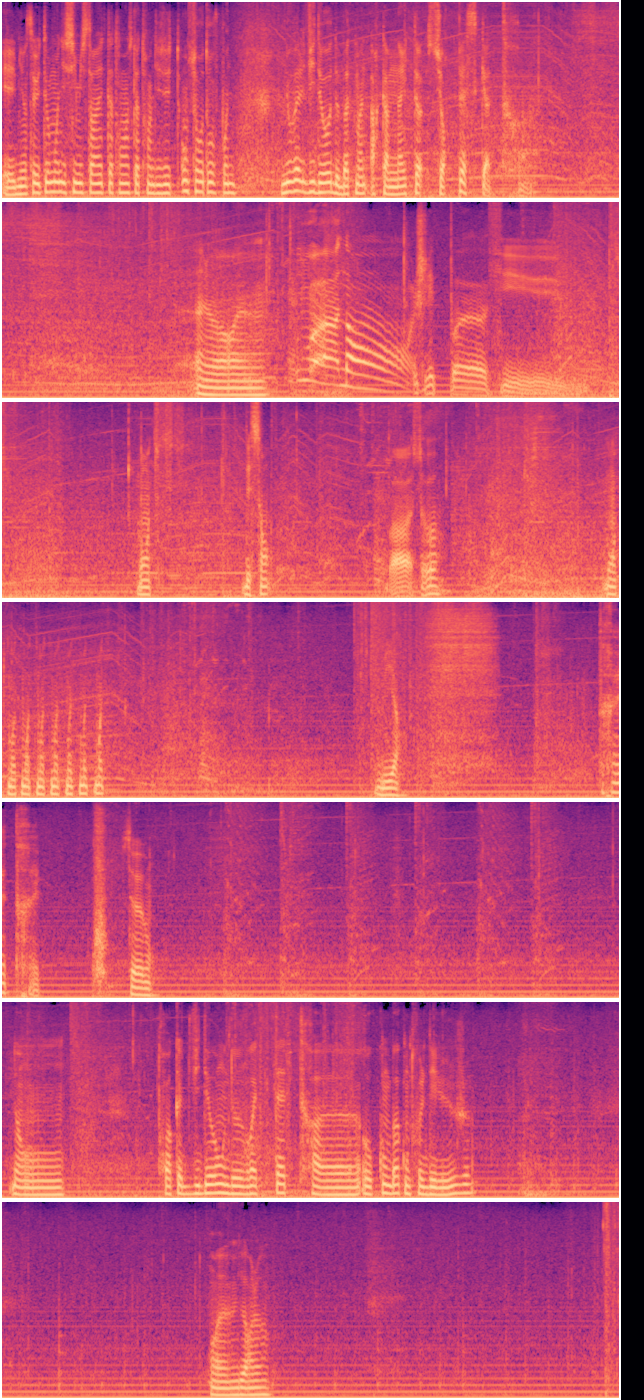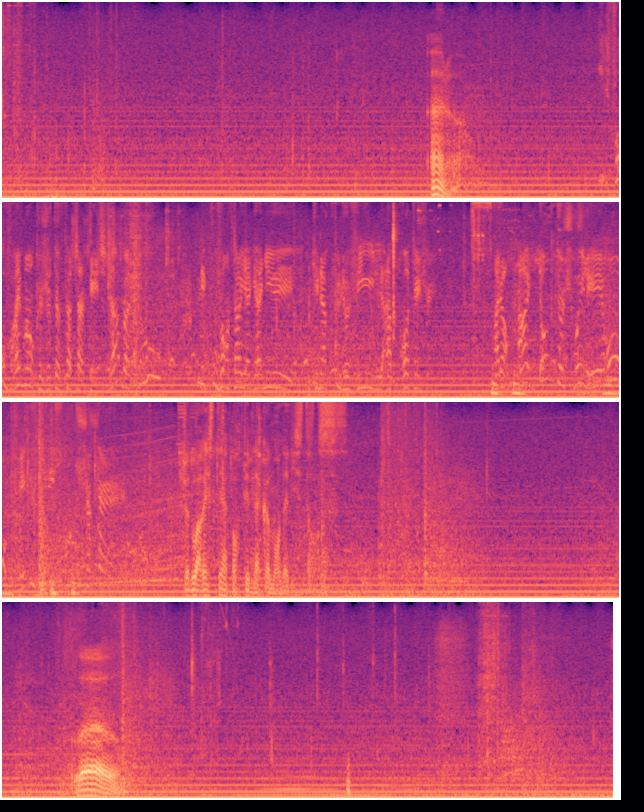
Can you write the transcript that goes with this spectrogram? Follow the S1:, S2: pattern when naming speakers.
S1: Et bien salut tout le monde, ici MrNet9198, on se retrouve pour une nouvelle vidéo de Batman Arkham Knight sur PS4. Alors... Euh... Ouah, non Je l'ai pas vu... Monte. Descends. Bah ça va. Monte, monte, monte, monte, monte, monte, monte, monte. Très très... C'est bon. Dans 3-4 vidéos, on devrait être euh, au combat contre le déluge. Ouais, vers là.
S2: Donc de jouer les héros et utilise ton chacun.
S3: Je dois rester à portée de la commande à distance.
S1: Wow.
